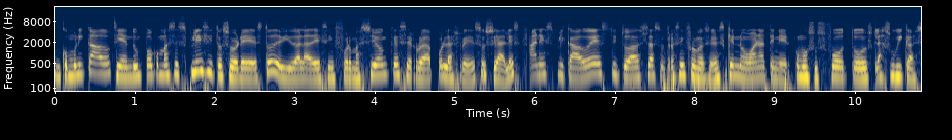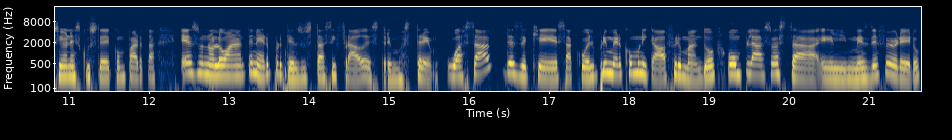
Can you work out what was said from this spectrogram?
un comunicado siendo un poco más explícito sobre esto debido a la desinformación que se rueda por las redes sociales. Han explicado esto y todas las otras informaciones que no van a tener como sus fotos, las ubicaciones que usted comparta, eso no lo van a tener porque eso está cifrado de extremo a extremo. WhatsApp, desde que sacó el primer comunicado afirmando un plazo hasta el mes de febrero,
